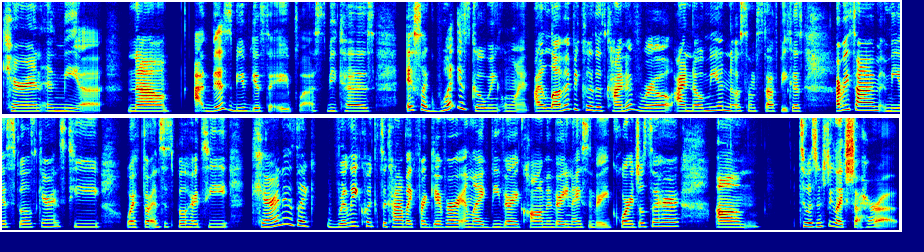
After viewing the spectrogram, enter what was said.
Karen and Mia. Now, this beef gets the A plus because it's like, what is going on? I love it because it's kind of real. I know Mia knows some stuff because every time Mia spills Karen's tea or threatens to spill her tea, Karen is like really quick to kind of like forgive her and like be very calm and very nice and very cordial to her, um, to essentially like shut her up.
